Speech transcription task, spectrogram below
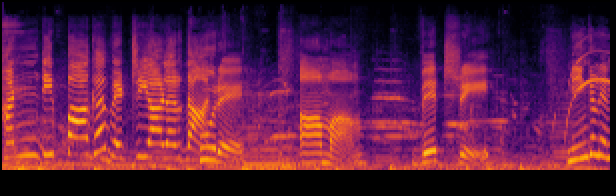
கண்டிப்பாக வெற்றியாளர் தான் ஆமாம். வெற்றி. நீங்கள் என்ன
